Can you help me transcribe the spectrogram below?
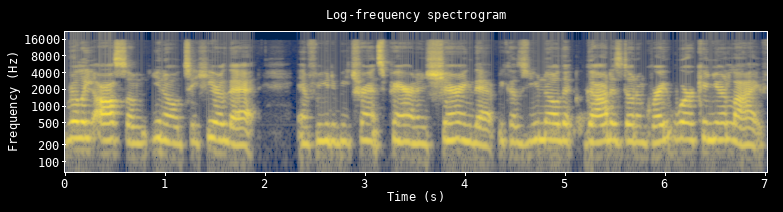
really awesome, you know, to hear that and for you to be transparent and sharing that because you know that God has done a great work in your life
